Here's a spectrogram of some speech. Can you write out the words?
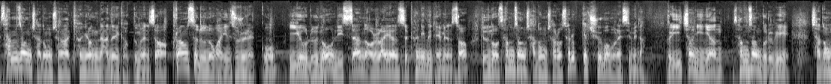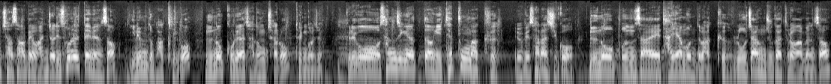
삼성 자동차가 경영난을 겪으면서 프랑스 르노가 인수를 했고 이후 르노 리산 얼라이언스 편입이 되면서 르노 삼성 자동차로 새롭게 출범을 했습니다. 그 2002년 삼성그룹이 자동차 사업에 완전히 손을 떼면서 이름도 바뀌고 르노 코리아 자동차로 된 거죠. 그리고 상징이었던 이 태풍 마크 이게 사라지고 르노 본사의 다이아몬드 마크 로장주가 들어가면서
